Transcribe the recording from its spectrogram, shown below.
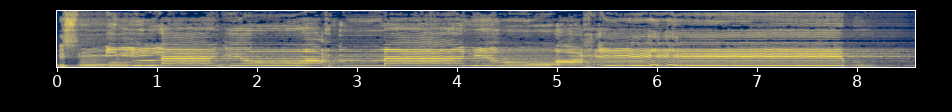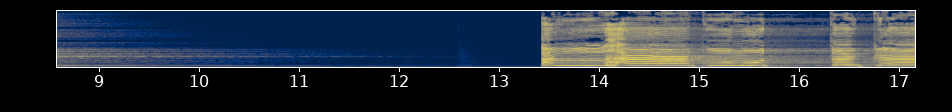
بسم اللہ الرحمن الرحیم. ألهاكم التكاثر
